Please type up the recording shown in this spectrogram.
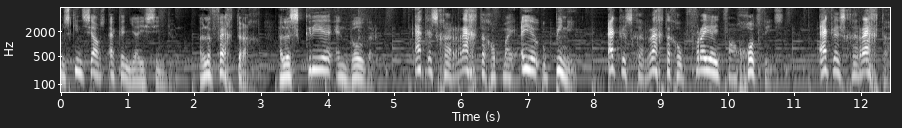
miskien selfs ek en jy sien doen. Hulle veg terug. Hulle skree en bulder. Ek is geregtig op my eie opinie. Ek is geregtig op vryheid van godsdiens. Ek is geregtig.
